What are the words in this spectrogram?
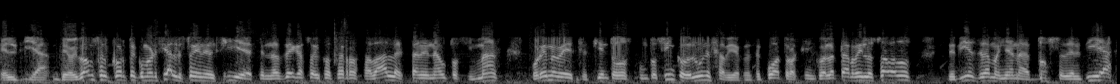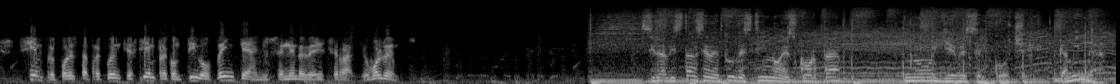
el día de hoy. Vamos al corte comercial. Estoy en el CIES en Las Vegas. Soy José Razabala. Están en Autos y Más por MBS 102.5 de lunes a viernes de 4 a 5 de la tarde y los sábados de 10 de la mañana a 12 del día. Siempre por esta frecuencia, siempre contigo. 20 años en MBS Radio. Volvemos. Si la distancia de tu destino es corta, no lleves el coche. Camina.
